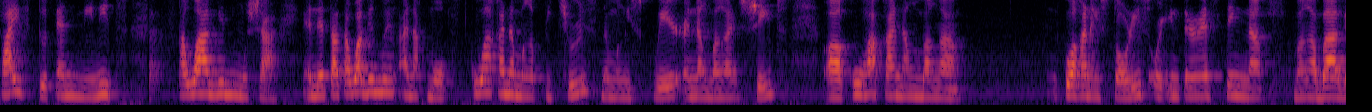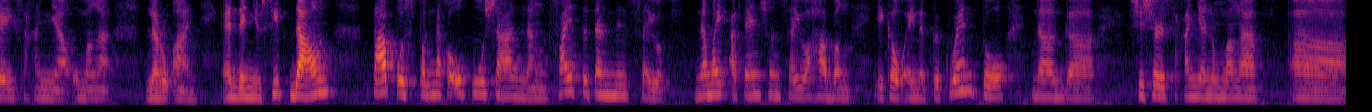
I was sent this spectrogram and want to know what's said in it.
5 to 10 minutes. Tawagin mo siya. And then tatawagin mo yung anak mo, kuha ka ng mga pictures, ng mga square, uh, ng mga shapes, uh, kuha ka ng mga kuha ka ng stories or interesting na mga bagay sa kanya o mga laruan. And then you sit down, tapos pag nakaupo siya ng 5 to 10 minutes sa'yo, na may attention sa'yo habang ikaw ay nagkikwento, nag, uh, share sa kanya ng mga uh,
